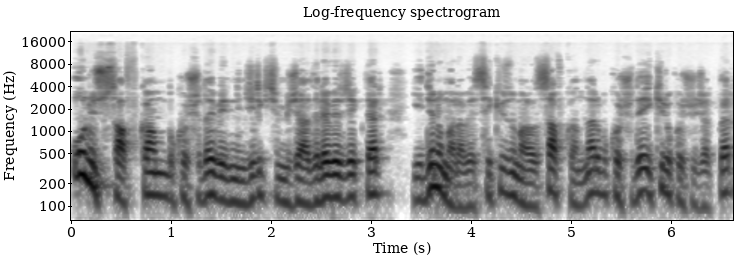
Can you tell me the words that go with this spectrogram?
13 safkan bu koşuda birincilik için mücadele verecekler. 7 numara ve 8 numaralı safkanlar bu koşuda ikili koşacaklar.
